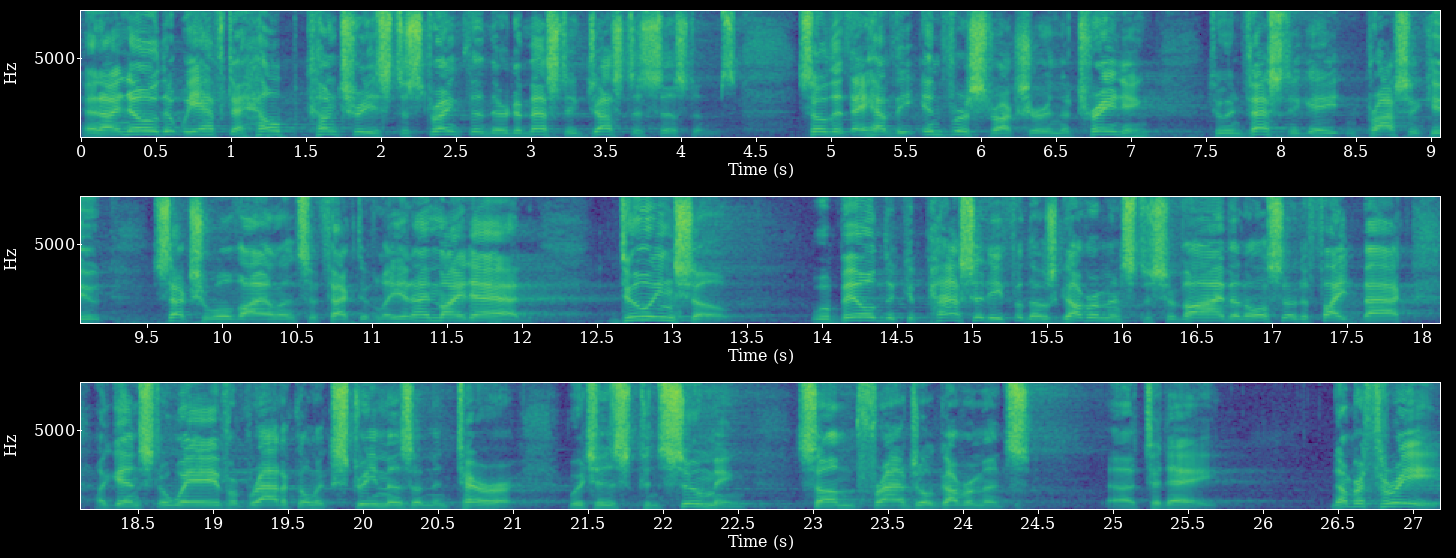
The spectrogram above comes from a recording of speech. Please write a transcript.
And I know that we have to help countries to strengthen their domestic justice systems so that they have the infrastructure and the training to investigate and prosecute sexual violence effectively. And I might add, doing so will build the capacity for those governments to survive and also to fight back against a wave of radical extremism and terror, which is consuming some fragile governments uh, today. Number three,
